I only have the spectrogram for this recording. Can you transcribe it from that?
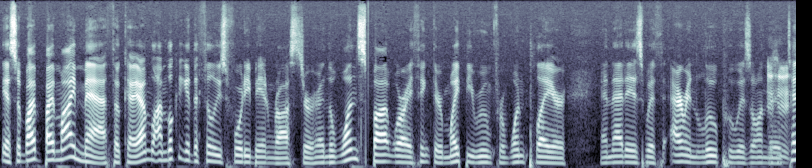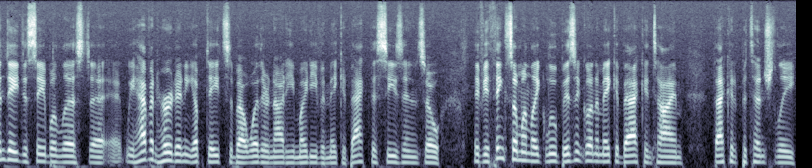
Yeah, so by by my math, okay, I'm I'm looking at the Phillies 40 man roster, and the one spot where I think there might be room for one player, and that is with Aaron Loup, who is on the Mhm. 10 day disabled list. Uh, we haven't heard any updates about whether or not he might even make it back this season. So, if you think someone like Loup isn't going to make it back in time, that could potentially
